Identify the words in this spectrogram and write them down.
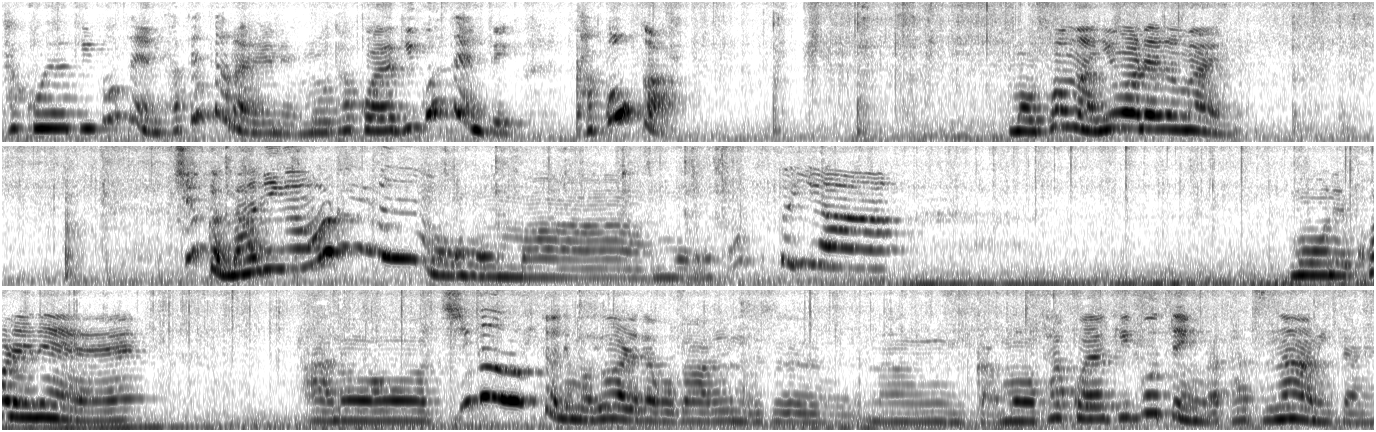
たこ焼き御殿建てたらええねん。もうたこ焼き御殿って書こうか。もうそんなん言われる前に。ちゅうか何が悪いのもうほんま。もうほんと嫌。もうねこれねあの違う人にも言われたことあるんです。なんかもうたこ焼き御殿が立つなみたいな。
